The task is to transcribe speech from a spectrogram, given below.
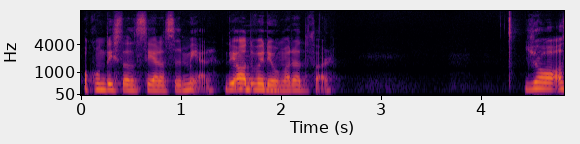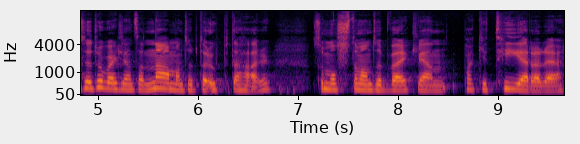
Och hon distanserar sig mer. Det, ja det var ju det hon var rädd för. ja, alltså jag tror verkligen att när man typ tar upp det här så måste man typ verkligen paketera det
